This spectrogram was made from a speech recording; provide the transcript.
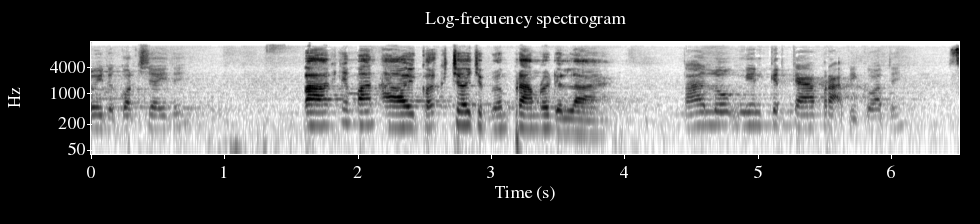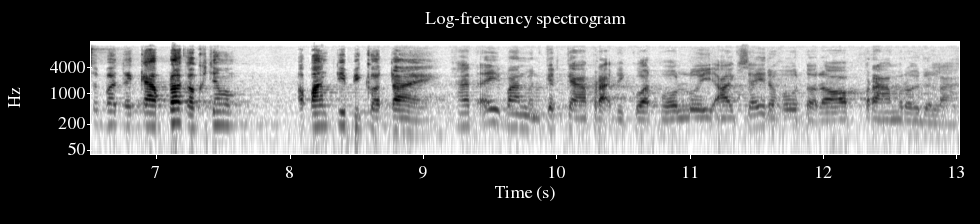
លុយទៅគាត់ខ្ចីទេបាទខ្ញុំបានឲ្យគាត់ខ្ចីចំនួន500ដុល្លារតើលោកមានគិតការប្រាក់ពីគាត់ទេសូម្បីតែការប្រាក់ក៏ខ្ញុំអត់បានទីពីគាត់ដែរហេតុអីបានមិនគិតការប្រាក់ពីគាត់ព្រោះលុយឲ្យខ្ចីរហូតដល់500ដុល្លារ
